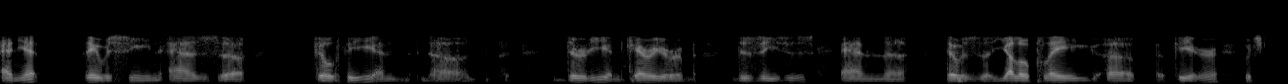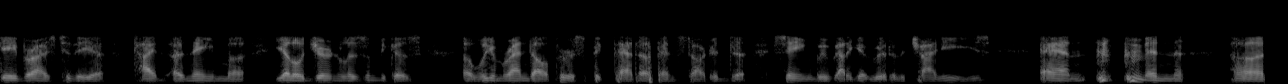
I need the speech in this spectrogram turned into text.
and yet they were seen as uh, filthy and uh, dirty and carrier of diseases, and uh, there was the yellow plague uh, fear, which gave rise to the uh, tit- uh, name uh, yellow journalism because William Randolph Hearst picked that up and started saying we've got to get rid of the Chinese. And in uh,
